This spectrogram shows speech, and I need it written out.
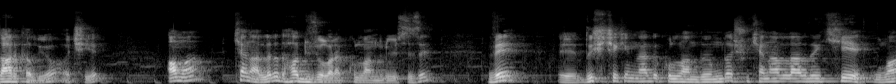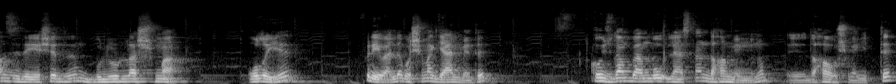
dar kalıyor açıyı. Ama kenarları daha düz olarak kullandırıyor sizi. Ve e, dış çekimlerde kullandığımda şu kenarlardaki Ulanzi'de yaşadığım blurlaşma olayı Freewell'de başıma gelmedi. O yüzden ben bu lensten daha memnunum. E, daha hoşuma gitti.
